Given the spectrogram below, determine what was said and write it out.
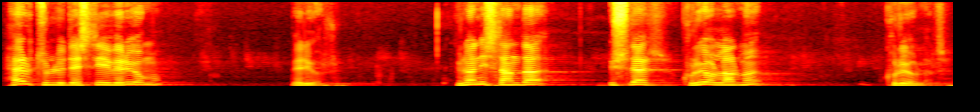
her türlü desteği veriyor mu? Veriyor. Yunanistan'da üsler kuruyorlar mı? Kuruyorlar.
